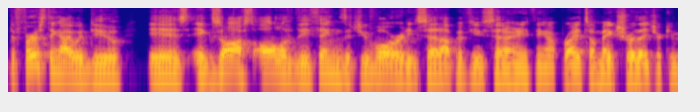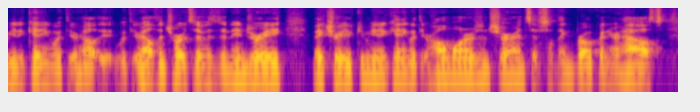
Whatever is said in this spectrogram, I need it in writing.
the first thing I would do is exhaust all of the things that you've already set up if you've set anything up right so make sure that you're communicating with your health with your health insurance if it's an injury make sure you're communicating with your homeowner's insurance if something broke in your house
